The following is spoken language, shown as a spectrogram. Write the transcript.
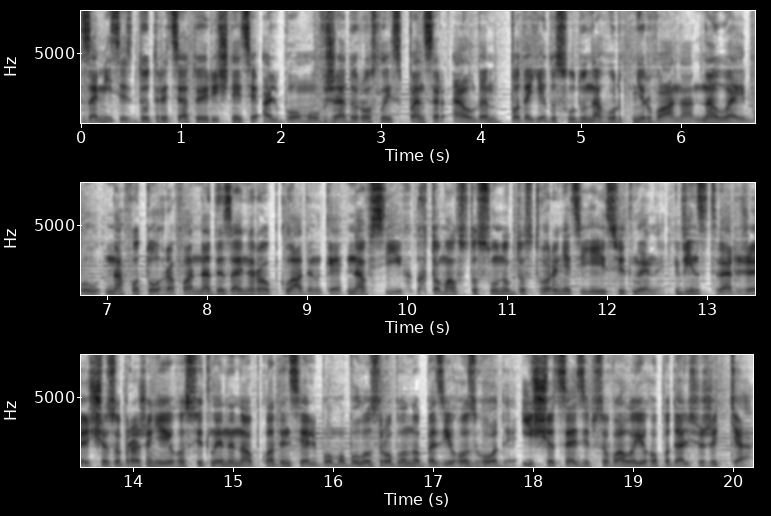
За місяць до 30-ї річниці альбому вже дорослий Спенсер Елден подає до суду на гурт Нірвана, на лейбл, на фотографа, на дизайнера обкладинки, на всіх, хто мав стосунок до створення цієї світлини. Він стверджує, що зображення його світлини на обкладинці альбому було зроблено без його згоди, і що це зіпсувало його подальше життя.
